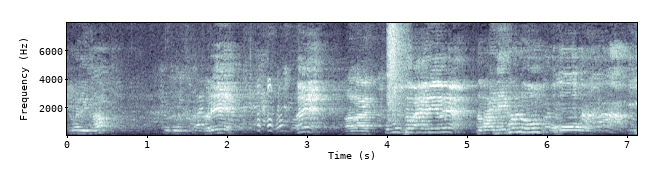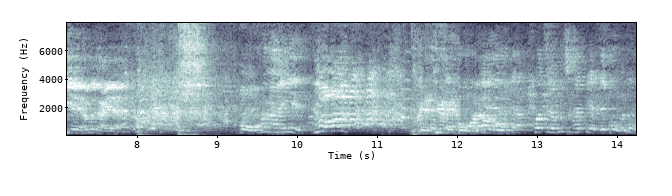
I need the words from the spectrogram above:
สวัสดีครับสวัสดีเฮ้ย อะไรพวกมึงสบายดีไหมเนี่ย สบายดีครับลุง โอ้โหไอ้เฮียเขาเป็นใครเนี่ยโบอะไรหมอเปลี่ยนชื่อเป็นโบแล้วลุงพอเจอผู้ชายเปลี่ยนในโบเลย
